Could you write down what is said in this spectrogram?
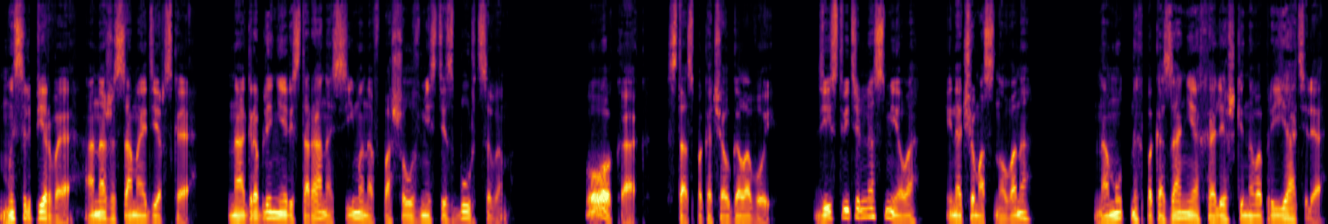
Мысль первая, она же самая дерзкая. На ограбление ресторана Симонов пошел вместе с Бурцевым. «О, как!» — Стас покачал головой. «Действительно смело. И на чем основано?» На мутных показаниях Олежкиного приятеля.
